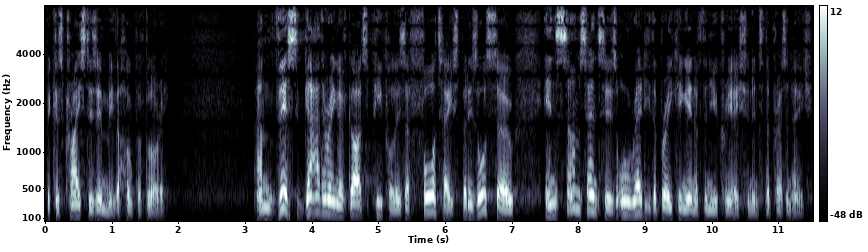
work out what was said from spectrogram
because Christ is in me, the hope of glory. And this gathering of God's people is a foretaste, but is also, in some senses, already the breaking in of the new creation into the present age.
